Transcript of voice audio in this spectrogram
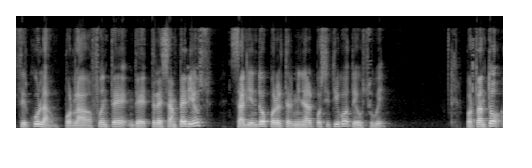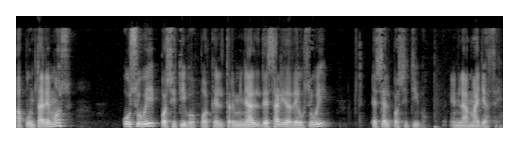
circula por la fuente de 3 amperios saliendo por el terminal positivo de U Por tanto, apuntaremos U positivo, porque el terminal de salida de U es el positivo en la malla C.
